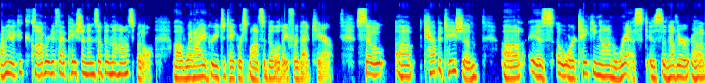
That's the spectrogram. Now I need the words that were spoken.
I'm going to get clobbered if that patient ends up in the hospital uh, when I agree to take responsibility for that care. So, uh, capitation uh, is, or taking on risk is another uh,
